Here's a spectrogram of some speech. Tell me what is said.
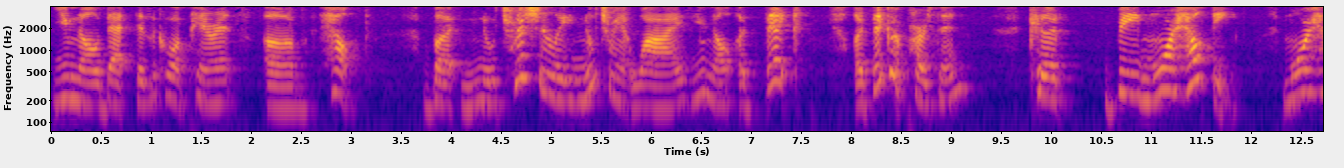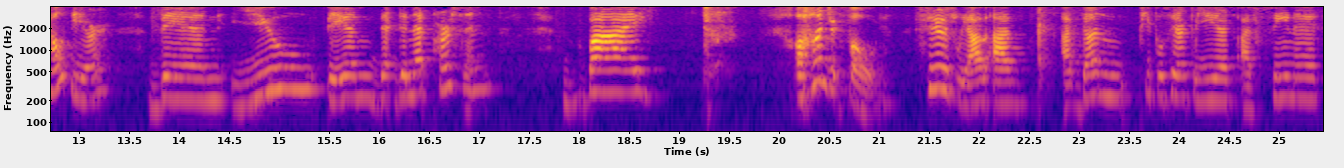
you know, that physical appearance of health, but nutritionally, nutrient wise, you know, a thick a thicker person could be more healthy, more healthier than you, than, than that person by a hundredfold. Seriously, I've, I've, I've done people's hair for years. I've seen it.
